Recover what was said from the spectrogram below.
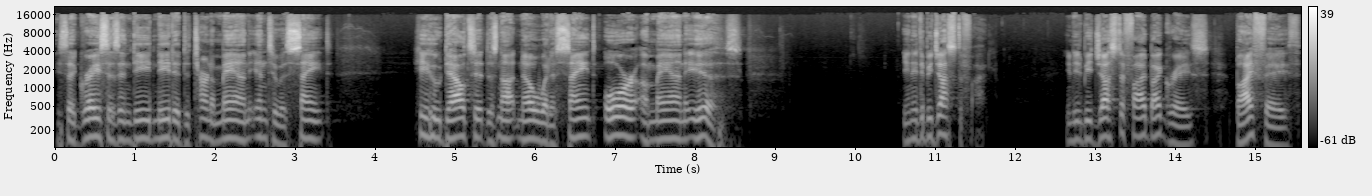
He said, Grace is indeed needed to turn a man into a saint. He who doubts it does not know what a saint or a man is. You need to be justified. You need to be justified by grace, by faith.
